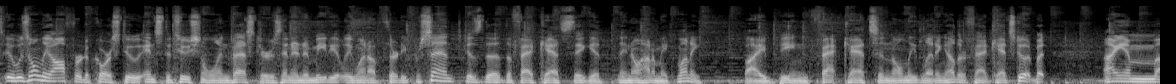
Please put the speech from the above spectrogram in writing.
it, it was only offered, of course, to institutional investors, and it immediately went up thirty percent because the the fat cats they get they know how to make money by being fat cats and only letting other fat cats do it. But I am uh,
